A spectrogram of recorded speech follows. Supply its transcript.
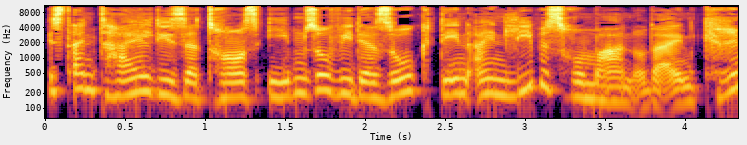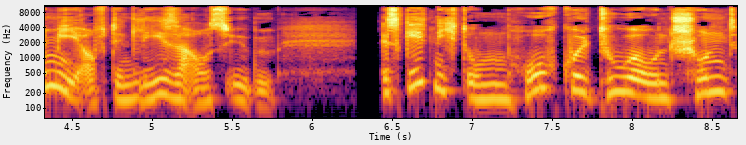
ist ein Teil dieser Trance ebenso wie der Sog, den ein Liebesroman oder ein Krimi auf den Leser ausüben. Es geht nicht um Hochkultur und Schund,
